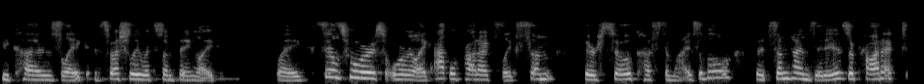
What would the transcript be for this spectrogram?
Because like especially with something like like salesforce or like apple products like some they're so customizable that sometimes it is a product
